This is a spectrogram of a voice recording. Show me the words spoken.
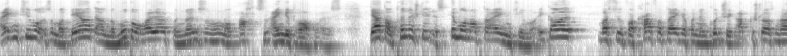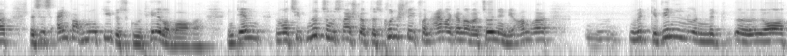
Eigentümer ist immer der, der in der Mutterrolle von 1918 eingetragen ist. Der da drinnen steht, ist immer noch der Eigentümer. Egal, was du für Kaufverträge von dem Grundstück abgeschlossen hast, das ist einfach nur Diebesgut, Hehlerware, in dem im Prinzip Nutzungsrechte auf das Grundstück von einer Generation in die andere mit Gewinnen und mit äh, ja,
